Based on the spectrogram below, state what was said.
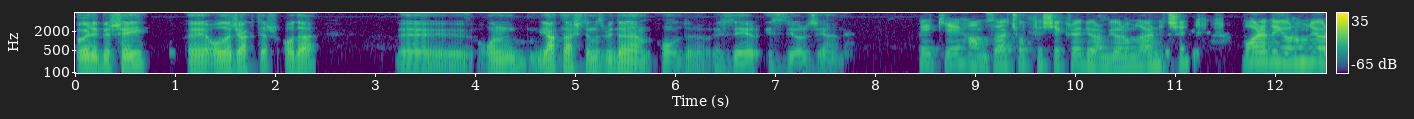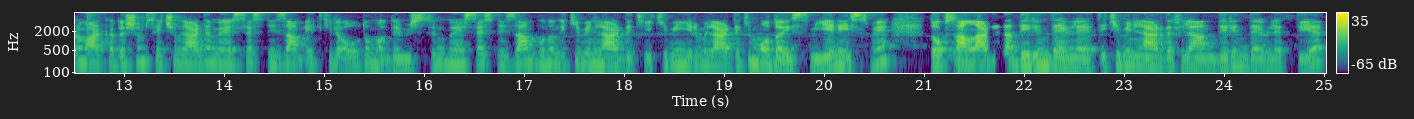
öyle bir şey e, olacaktır. O da e, onun yaklaştığımız bir dönem olduğunu izliyor, izliyoruz yani. Peki Hamza çok teşekkür ediyorum yorumların için. Bu arada yorumluyorum arkadaşım seçimlerde müesses nizam etkili oldu mu demişsin. Müesses nizam bunun 2000'lerdeki 2020'lerdeki moda ismi yeni ismi. 90'larda da derin devlet 2000'lerde falan derin devlet diye.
